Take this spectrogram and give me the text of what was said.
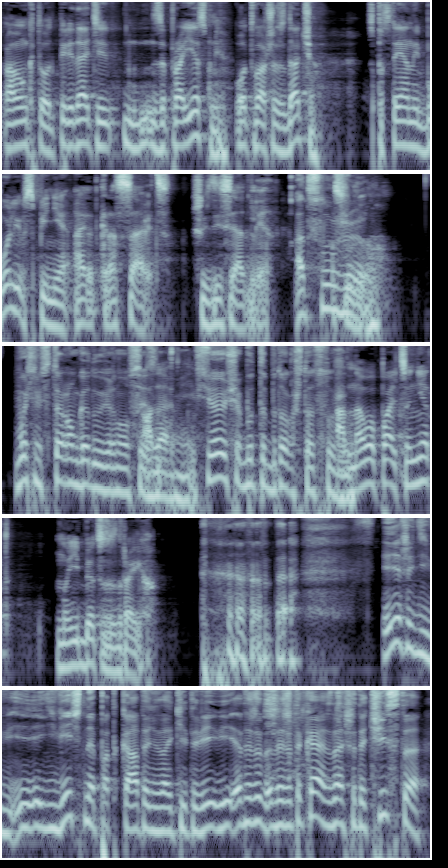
А он кто? Передайте за проезд мне. Вот ваша сдача. С постоянной болью в спине. А этот красавец. 60 лет. Отслужил. В 82 году вернулся из Од- армии. Все еще будто бы только что отслужил. Одного пальца нет, но ебется за троих. Да. Видишь, эти, вечные подкаты, не какие-то... же, это же такая, знаешь, это чисто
